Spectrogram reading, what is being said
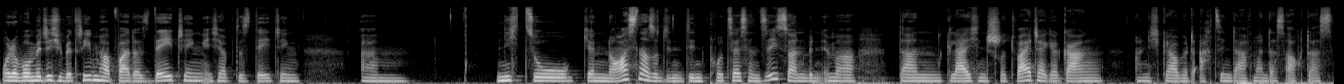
oder womit ich übertrieben habe, war das Dating. Ich habe das Dating ähm, nicht so genossen, also den, den Prozess an sich, sondern bin immer dann gleich einen Schritt weiter gegangen. Und ich glaube, mit 18 darf man das auch das,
